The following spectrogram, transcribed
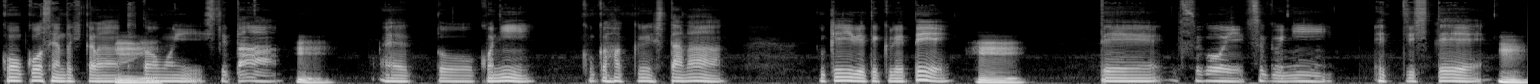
高校生の時から片思いしてた、うん。えーっと、子に告白したら、受け入れてくれて、うん。で、すごいすぐにエッチして、うん。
